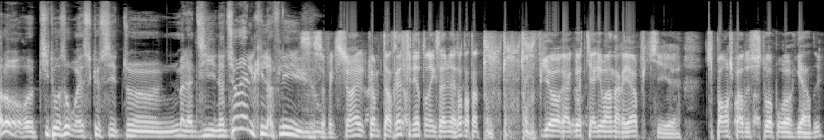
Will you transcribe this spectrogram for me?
Alors, euh, petit oiseau, est-ce que c'est une maladie naturelle qui l'afflige C'est ça. Fait que comme t'es en train de finir ton examination, t'entends tout, tout, tout, puis il y a Ragot qui arrive en arrière puis qui, euh, qui penche par-dessus toi pour regarder.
